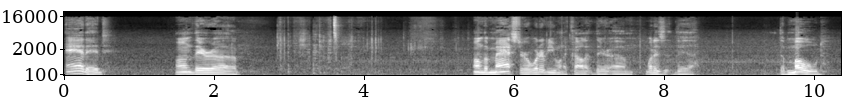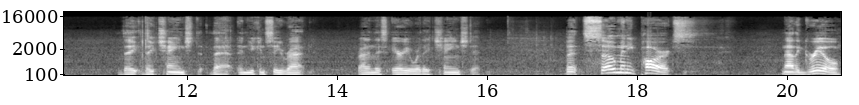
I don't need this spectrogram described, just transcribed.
added on their. Uh, on the master or whatever you want to call it their um what is it the the mold they they changed that. And you can see right right in this area where they changed it. But so many parts now the grill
